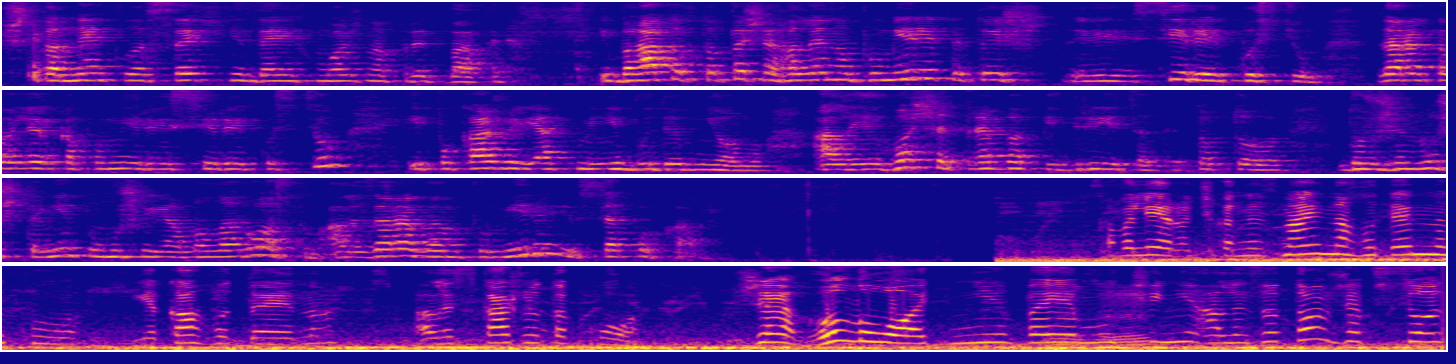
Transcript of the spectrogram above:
штани класичні, де їх можна придбати. І багато хто пише, Галину, поміряйте той е, сірий костюм. Зараз кавалерка поміряє сірий костюм і покажу, як мені буде в ньому. Але його ще треба підрізати, тобто довжину штанів, тому що я мала ростом. Але зараз вам поміряю і все покажу. Кавалерочка, не знаю на годиннику, яка година, але скажу тако. Вже голодні, вимучені, але зато вже все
